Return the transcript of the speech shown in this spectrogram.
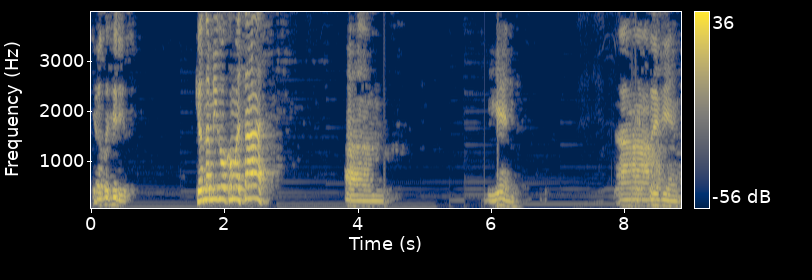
yo soy Sirius. ¿Qué onda, amigo? ¿Cómo estás? Am, bien, Ah, estoy bien.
